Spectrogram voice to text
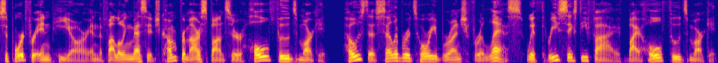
Support for NPR and the following message come from our sponsor, Whole Foods Market. Host a celebratory brunch for less with 365 by Whole Foods Market,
